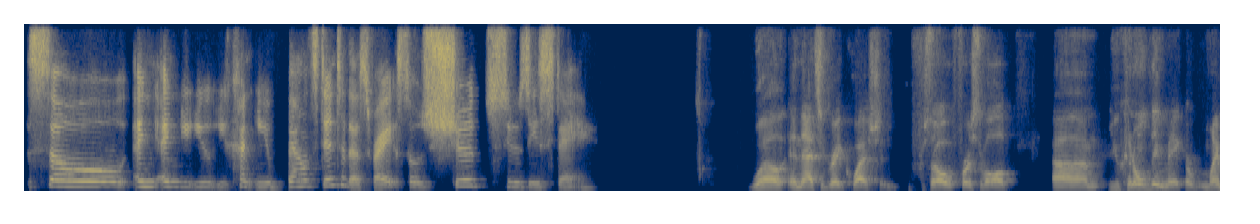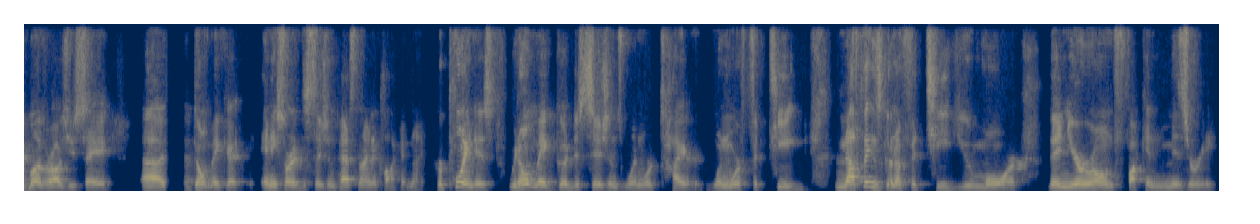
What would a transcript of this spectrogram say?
so and and you you kind of, you bounced into this right so should susie stay well and that's a great question so first of all um, you can only make a, my mother always to say uh, don't make a, any sort of decision past nine o'clock at night. Her point is, we don't make good decisions when we're tired, when we're fatigued. Nothing's going to fatigue you more than your own fucking misery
